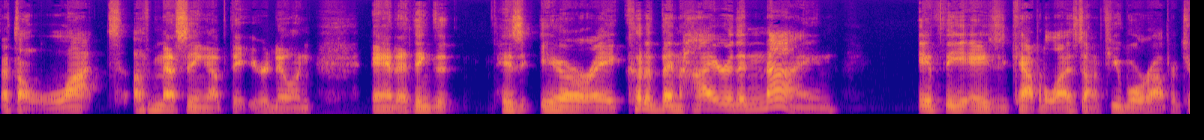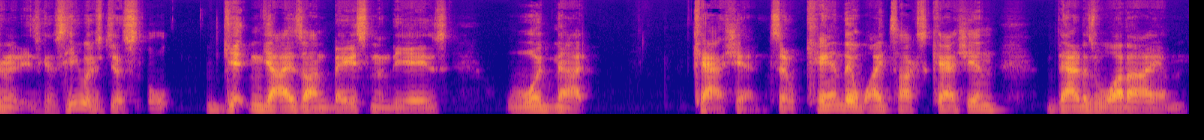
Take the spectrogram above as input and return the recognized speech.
that's a lot of messing up that you're doing, and I think that his ERA could have been higher than nine if the A's had capitalized on a few more opportunities because he was just getting guys on base and the A's would not cash in. So can the White Sox cash in? That is what I am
